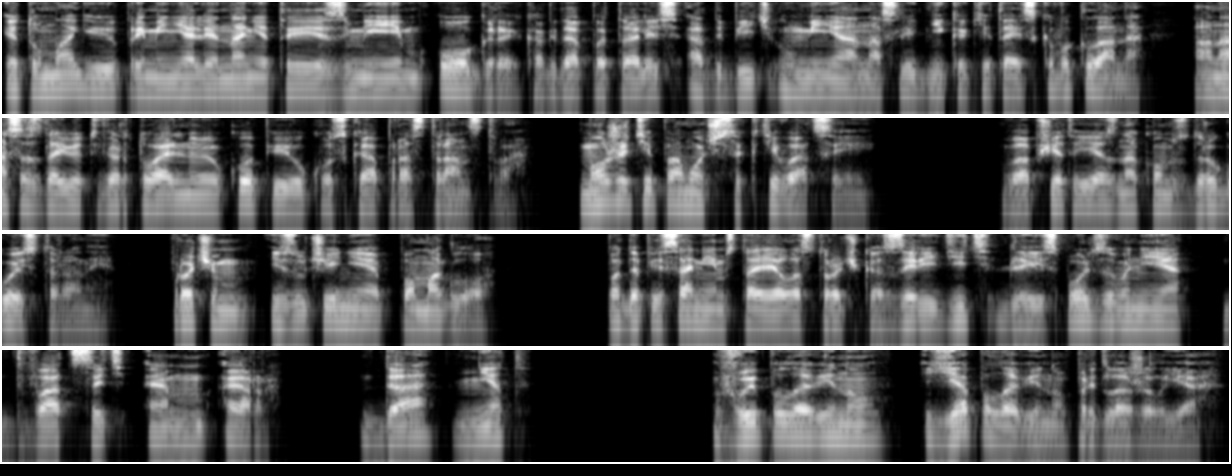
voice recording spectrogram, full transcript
Эту магию применяли нанятые змеем огры, когда пытались отбить у меня наследника китайского клана. Она создает виртуальную копию куска пространства. Можете помочь с активацией? Вообще-то я знаком с другой стороны. Впрочем, изучение помогло. Под описанием стояла строчка «Зарядить для использования 20 МР». Да, нет, «Вы половину, я половину», — предложил я.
